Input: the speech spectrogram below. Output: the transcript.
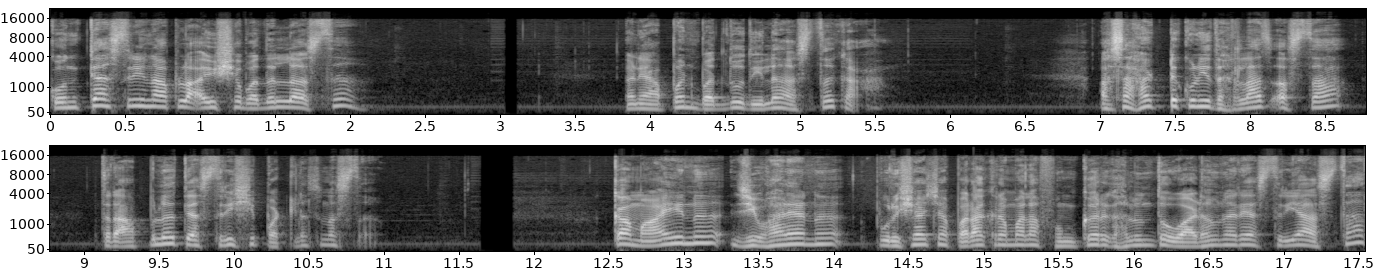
कोणत्या स्त्रीनं आपलं आयुष्य बदललं असतं? आणि आपण बदलू दिलं असतं का? असा हट्ट कुणी धरलाच असता तर आपलं त्या स्त्रीशी पटलंच नसतं. का मायेनं जिव्हाळ्यानं पुरुषाच्या पराक्रमाला फुंकर घालून तो वाढवणाऱ्या स्त्रिया असतात?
